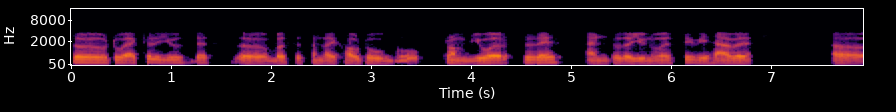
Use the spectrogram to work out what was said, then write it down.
So to actually use this uh, bus system, like how to go from your place and to the university, we have a, uh,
